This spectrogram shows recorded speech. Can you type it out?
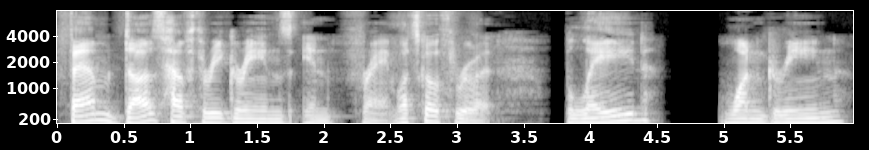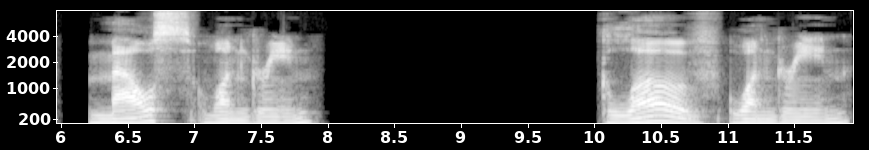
Femme does have three greens in frame. Let's go through it. Blade, one green. Mouse, one green. Glove, one green.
